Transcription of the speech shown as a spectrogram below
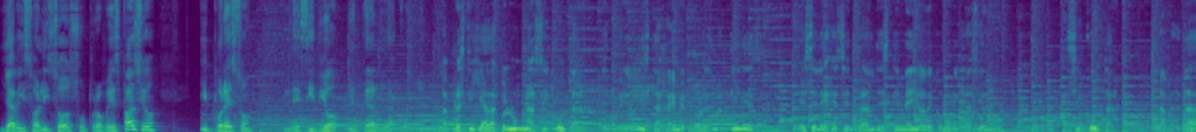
ya visualizó su propio espacio y por eso decidió meter la cola. La prestigiada columna Cicuta del periodista Jaime Flores Martínez es el eje central de este medio de comunicación. La verdad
